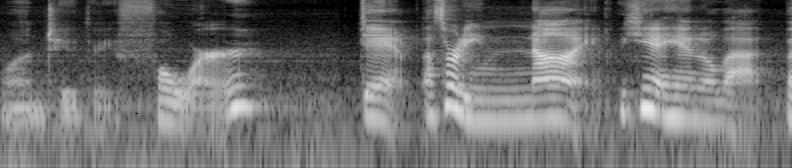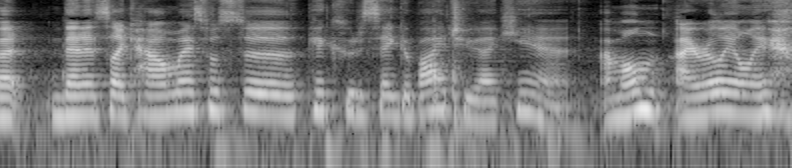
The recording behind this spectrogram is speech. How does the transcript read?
One, two, three, four. Damn, that's already nine. We can't handle that. But then it's like, how am I supposed to pick who to say goodbye to? I can't. I'm on. I really only.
